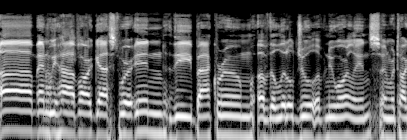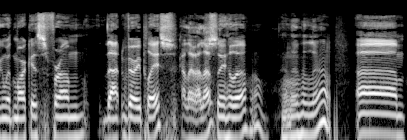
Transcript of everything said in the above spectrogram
Um, and we have our guest. We're in the back room of the Little Jewel of New Orleans, and we're talking with Marcus from that very place. Hello, hello. Say hello. Oh, hello, hello. Um,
